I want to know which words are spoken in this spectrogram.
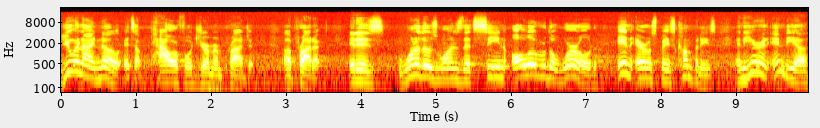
you and I know it's a powerful German project, uh, product. It is one of those ones that's seen all over the world in aerospace companies. And here in India,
